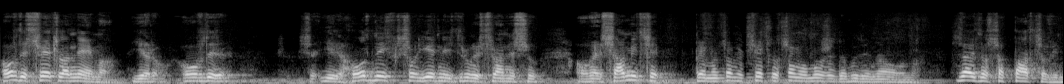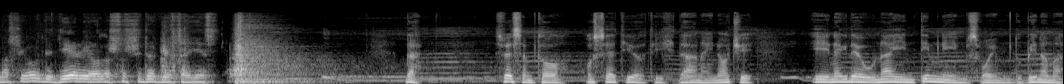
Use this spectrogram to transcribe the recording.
Ovdje svetla nema, jer ovdje je hodnik, s jedne i druge strane su ove samice, prema tome svetlo samo može da bude na ono. Zajedno sa pacovima si ovdje dijeli ono što si dobio za jest. Da, sve sam to osjetio tih dana i noći i negde u najintimnijim svojim dubinama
